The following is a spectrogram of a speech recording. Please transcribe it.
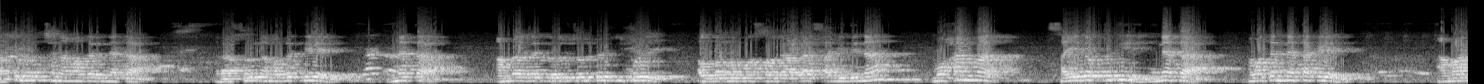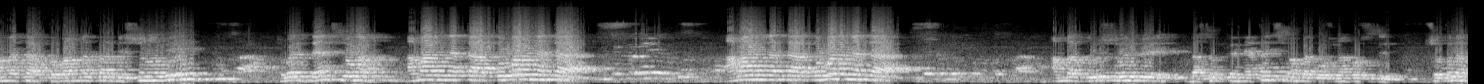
রাসূল হচ্ছেন আমাদের নেতা রাসূল আমাদেরকে নেতা। আমরা যে দরুদ শরীফের কি পড়ি? আল্লাহুম্মা সাল্লি আলা সাইয়্যিদিনা মুহাম্মদ। সাইয়্যিদ অর্থ কি? নেতা। আমাদের নেতাকে আমার নেতা, তোমার নেতা, বিশ্বনবী? সবাই দেন স্লোগান, আমার নেতা, তোমার নেতা। আমার নেতা, তোমার নেতা। আমরা পুরুষ শরীফে রাসুলকে নেতা হিসেবে আমরা ঘোষণা করছি। সুতরাং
